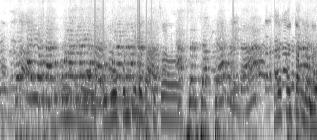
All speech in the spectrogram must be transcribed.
तो पाय एवढा दुखू लागला एवढा दुखू Open लागला केलं की बाबा. त्याचं- अक्षरशः त्या मुलीला त्याला काही टाकलं नाही.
